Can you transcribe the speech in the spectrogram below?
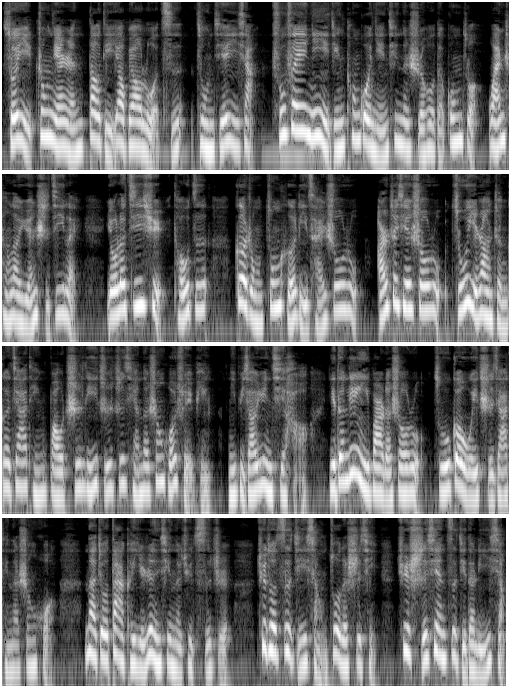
所以，中年人到底要不要裸辞？总结一下，除非你已经通过年轻的时候的工作完成了原始积累，有了积蓄、投资、各种综合理财收入。而这些收入足以让整个家庭保持离职之前的生活水平。你比较运气好，你的另一半的收入足够维持家庭的生活，那就大可以任性的去辞职，去做自己想做的事情，去实现自己的理想。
